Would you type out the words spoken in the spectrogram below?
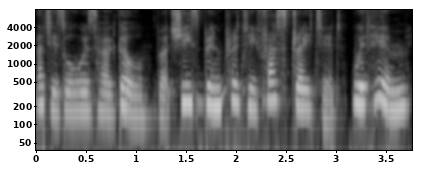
That is always her goal but she's been pretty frustrated with him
